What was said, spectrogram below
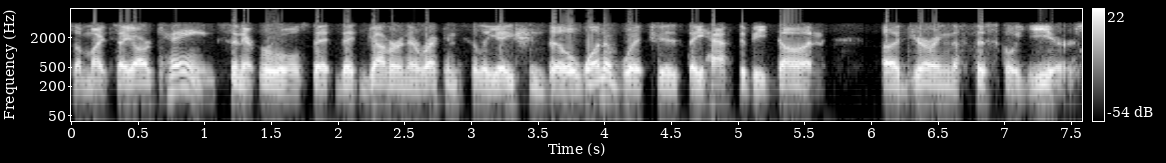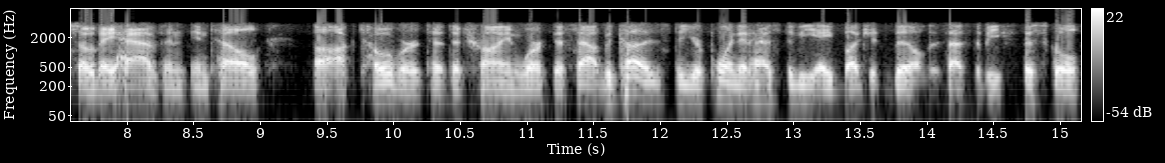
some might say arcane, Senate rules that, that govern a reconciliation bill, one of which is they have to be done uh, during the fiscal year. So they have in, until uh, October to, to try and work this out because, to your point, it has to be a budget bill. This has to be fiscal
